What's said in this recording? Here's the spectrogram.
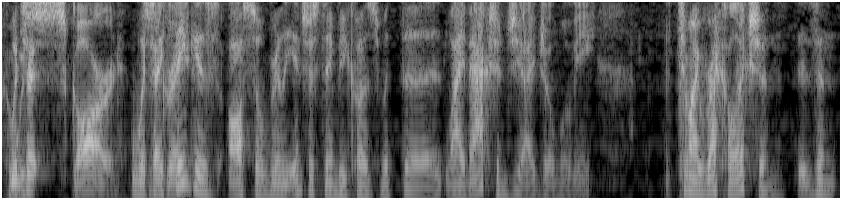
who which is I, scarred, which is I great. think is also really interesting because with the live action GI Joe movie, to my recollection, isn't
